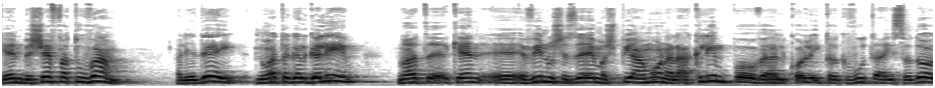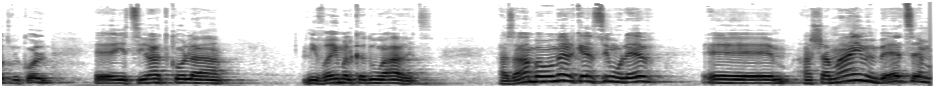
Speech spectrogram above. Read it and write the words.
כן, בשפע טובם, על ידי תנועת הגלגלים, תנועת, כן, הבינו שזה משפיע המון על האקלים פה ועל כל התרכבות היסודות וכל יצירת כל הנבראים על כדור הארץ. אז הרמב"ם אומר, כן, שימו לב, השמיים הם בעצם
